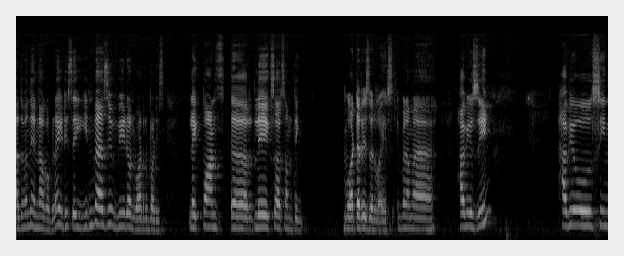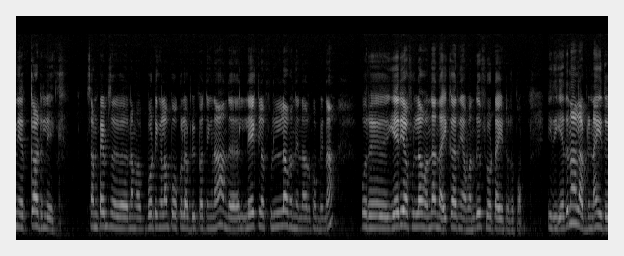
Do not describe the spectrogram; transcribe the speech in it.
அது வந்து என்ன ஆகும் அப்படின்னா it is a invasive weed on water bodies like ponds lakes or something water reservoirs இப்போ நம்ம have you seen have you seen Yercaud lake sometimes நம்ம போட்டிங்கெல்லாம் போக்குள்ள அப்படி பார்த்தீங்கன்னா அந்த லேக்கில் ஃபுல்லாக வந்து என்ன இருக்கும் அப்படின்னா ஒரு ஏரியா ஃபுல்லாக வந்து அந்த ஐகார்னியா வந்து ஃப்ளோட் ஆகிட்டு இருக்கும். இது எதனால் அப்படின்னா இது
